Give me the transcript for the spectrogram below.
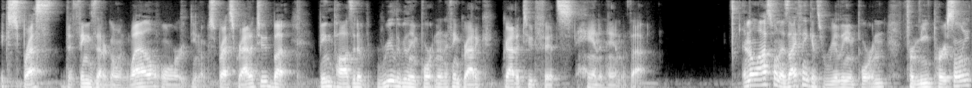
express the things that are going well or you know express gratitude, but being positive, really, really important. And I think grat- gratitude fits hand in hand with that. And the last one is I think it's really important for me personally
